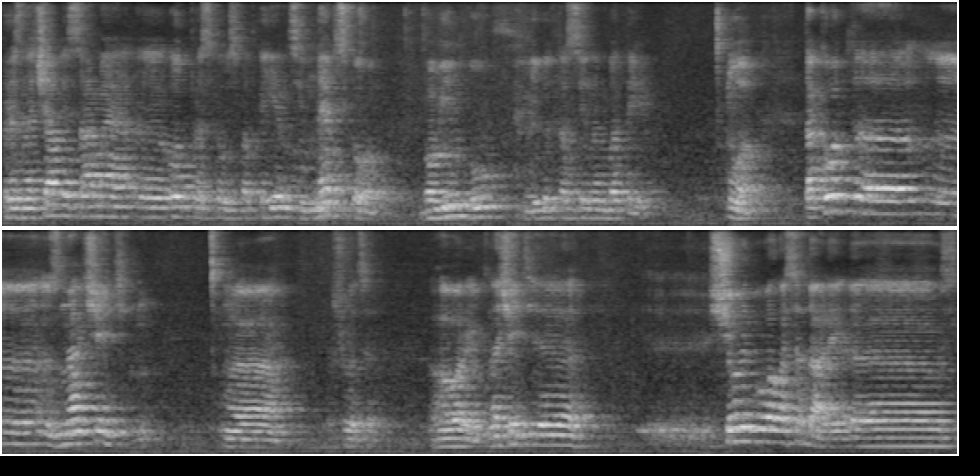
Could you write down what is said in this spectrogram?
призначали саме е, отприсків спадкоємців Невського, бо він був нібито сином Батия. От. Так от, е, е, значить, е, що це говорив? Значить, е, що відбувалося далі? Е, с-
